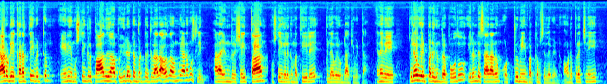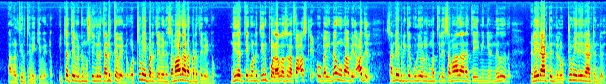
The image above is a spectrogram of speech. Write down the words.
யாருடைய கரத்தை விட்டும் ஏனைய முஸ்லீம்கள் பாதுகாப்பு ஈடேற்றப்பட்டிருக்கிறாரோ அவர்தான் உண்மையான முஸ்லீம். ஆனால் இன்று ஷைத்தான் முஸ்லீம்களுக்கு மத்தியிலே பிளவை உண்டாக்கிவிட்டான். எனவே பிளவு ஏற்படுகின்ற போது இரண்டு சாராரும் ஒற்றுமையின் பக்கம் செல்ல வேண்டும். அவருடைய பிரச்சனையை நாங்கள் தீர்த்து வைக்க வேண்டும். யுத்தத்தை விட்டு முஸ்லீம்களை தடுக்க வேண்டும் ஒற்றுமைப்படுத்த வேண்டும் சமாதானப்படுத்த வேண்டும். நீதத்தை கொண்டு தீர்ப்பு வழங்க. அல்லாஹ் சொல்ல ஃபாஸ்லிஹு பைனஹுமா பில் அதில். சண்டை பிடிக்கக்கூடியவர்களுக்கு மத்தியில் சமாதானத்தை நீங்கள் நிறு நிலைநாட்டுங்கள் ஒற்றுமை நிலைநாட்டுங்கள்.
